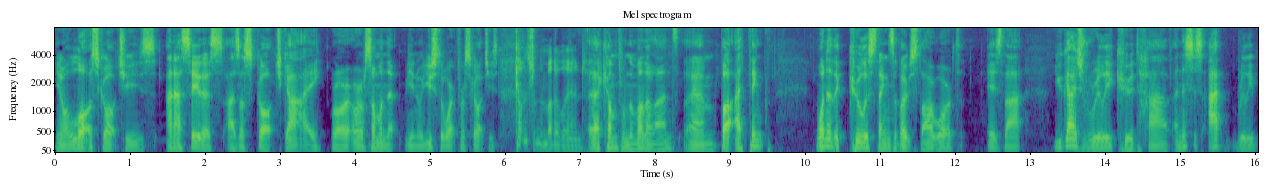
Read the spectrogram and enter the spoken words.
you know, a lot of Scotchies, and I say this as a Scotch guy or or someone that you know used to work for Scotchies. Comes from the motherland. I come from the motherland. Um, but I think one of the coolest things about Starward's is that you guys really could have, and this is I really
